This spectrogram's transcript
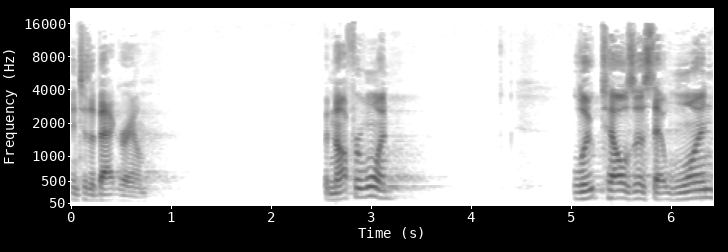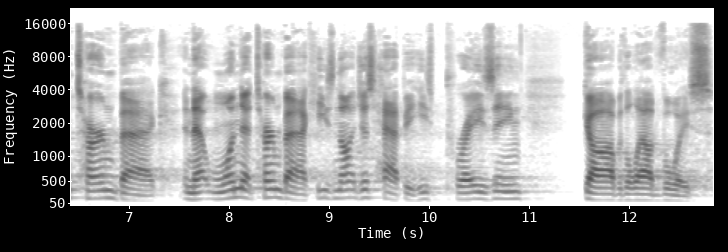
into the background. But not for one. Luke tells us that one turned back, and that one that turned back, he's not just happy, he's praising God with a loud voice.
